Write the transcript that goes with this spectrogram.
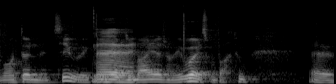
bretonnes, tu sais, avec la Ouais, ouais. du mariage, on les voit, elles sont partout. Euh,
